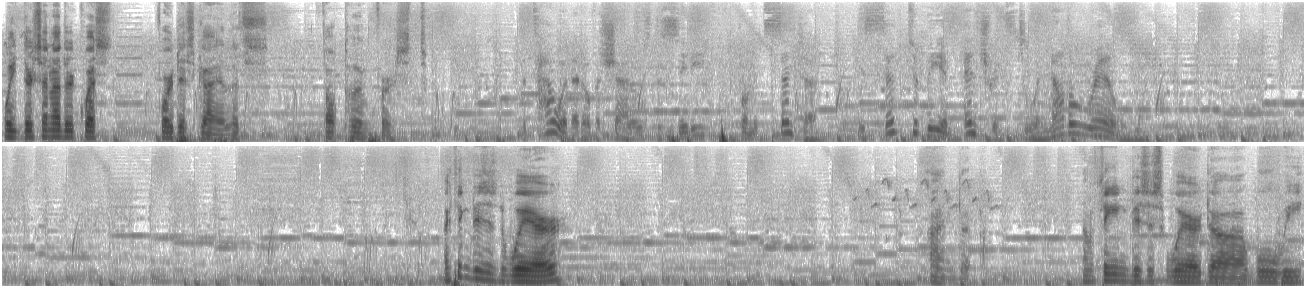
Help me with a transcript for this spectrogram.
Wait, there's another quest for this guy. Let's talk to him first. The tower that overshadows the city from its center is said to be an entrance to another realm. I think this is where. And uh, I'm thinking this is where the Wooey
